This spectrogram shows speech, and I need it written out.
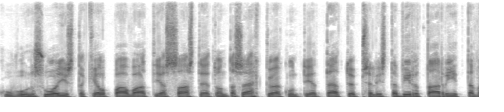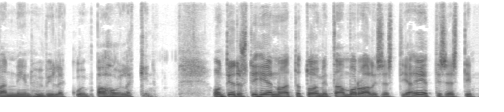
kuvun suojista kelpaa vaatia saasteetonta sähköä, kun tietää töpselistä virtaa riittävän niin hyville kuin pahoillekin. On tietysti hienoa, että toimitaan moraalisesti ja eettisesti,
